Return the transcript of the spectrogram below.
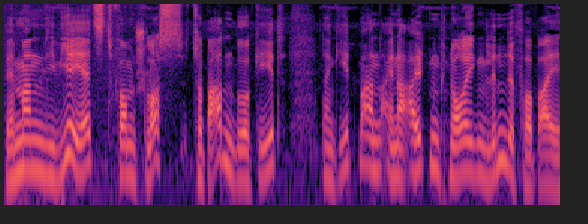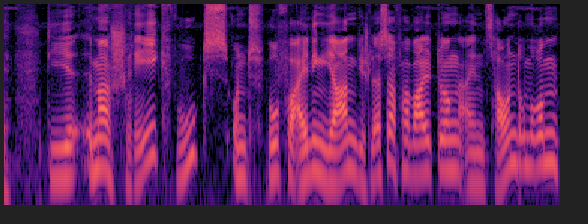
Wenn man wie wir jetzt vom Schloss zur Badenburg geht, dann geht man an einer alten knorrigen Linde vorbei, die immer schräg wuchs und wo vor einigen Jahren die Schlösserverwaltung einen Zaun drumherum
